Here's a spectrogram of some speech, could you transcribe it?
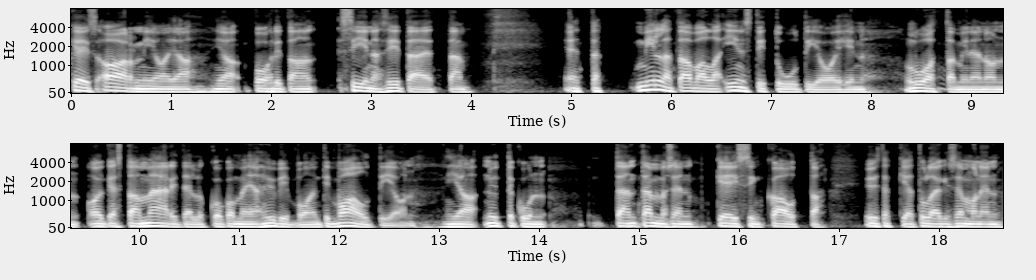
case Arnio ja, ja pohditaan siinä sitä, että, että millä tavalla instituutioihin luottaminen on oikeastaan määritellyt koko meidän hyvinvointivaltion. Ja nyt kun tämän, tämmöisen keissin kautta yhtäkkiä tuleekin semmoinen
